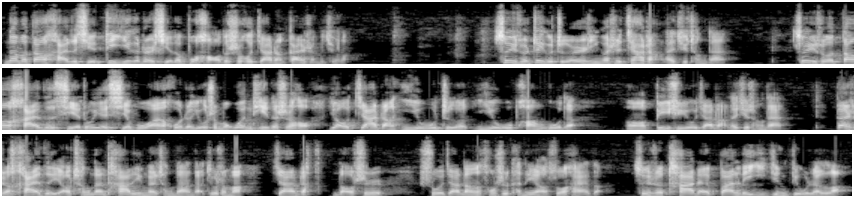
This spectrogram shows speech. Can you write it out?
那么当孩子写第一个字写的不好的时候，家长干什么去了？所以说这个责任应该是家长来去承担。所以说当孩子写作业写不完或者有什么问题的时候，要家长义无责义无旁顾的啊，必须由家长来去承担。但是孩子也要承担他应该承担的，就什么？家长老师说家长的同时，肯定也要说孩子。所以说他在班里已经丢人了，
